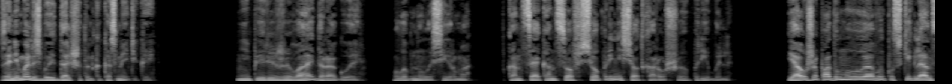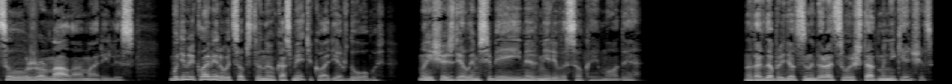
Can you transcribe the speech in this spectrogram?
Занимались бы и дальше только косметикой». «Не переживай, дорогой», — улыбнулась Ирма. «В конце концов, все принесет хорошую прибыль. Я уже подумываю о выпуске глянцевого журнала «Амарилис». Будем рекламировать собственную косметику, одежду, обувь. Мы еще сделаем себе имя в мире высокой моды». «Но тогда придется набирать свой штат манекенщиц»,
